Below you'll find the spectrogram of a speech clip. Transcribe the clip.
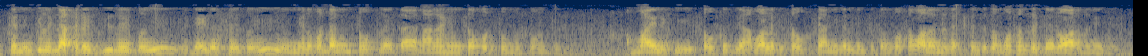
ఇక్కడి నుంచి వెళ్ళి అక్కడ అబ్యూజ్ అయిపోయి డైవర్స్ అయిపోయి నిలబడడానికి చోట్లేక నానహింస పడుతున్నటువంటి అమ్మాయిలకి సౌకర్యం వాళ్ళకి సౌఖ్యాన్ని కలిగించడం కోసం వాళ్ళని రక్షించడం కోసం పెట్టారు ఆర్గనైజేషన్.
